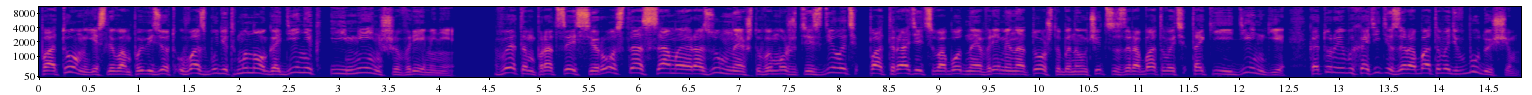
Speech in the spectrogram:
Потом, если вам повезет, у вас будет много денег и меньше времени. В этом процессе роста самое разумное, что вы можете сделать, потратить свободное время на то, чтобы научиться зарабатывать такие деньги, которые вы хотите зарабатывать в будущем.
